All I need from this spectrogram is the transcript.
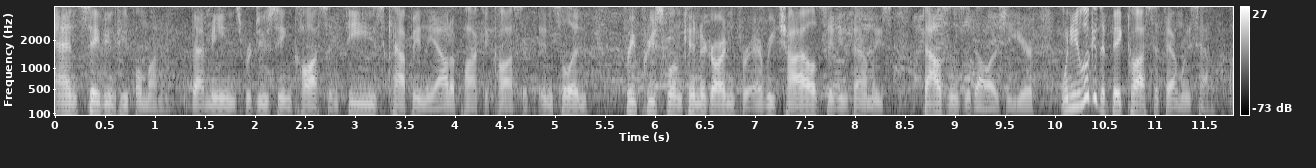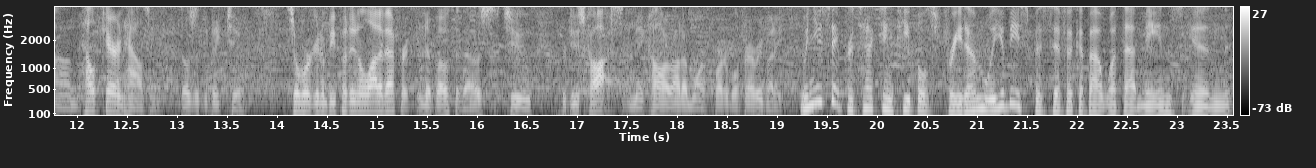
and saving people money. That means reducing costs and fees, capping the out-of-pocket costs of insulin, free preschool and kindergarten for every child, saving families thousands of dollars a year. When you look at the big costs that families have, um, healthcare and housing, those are the big two. So we're going to be putting a lot of effort into both of those to reduce costs and make Colorado more affordable for everybody. When you say protecting people's freedom, will you be specific about what that means in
